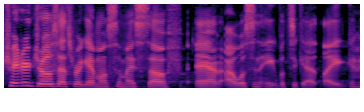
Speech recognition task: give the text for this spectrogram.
Trader Joe's, that's where I get most of my stuff, and I wasn't able to get like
